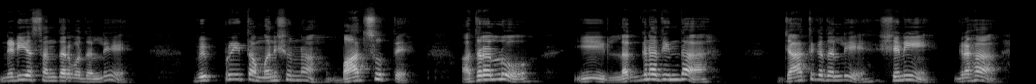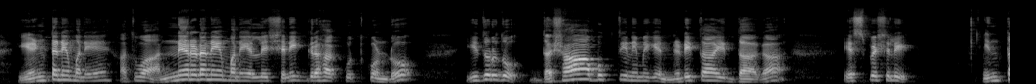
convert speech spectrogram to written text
ನಡೆಯೋ ಸಂದರ್ಭದಲ್ಲಿ ವಿಪರೀತ ಮನುಷ್ಯನ ಬಾಧಿಸುತ್ತೆ. ಅದರಲ್ಲೂ ಈ ಲಗ್ನದಿಂದ ಜಾತಕದಲ್ಲಿ ಶನಿ ಗ್ರಹ ಎಂಟನೇ ಮನೆ ಅಥವಾ ಹನ್ನೆರಡನೇ ಮನೆಯಲ್ಲಿ ಶನಿಗ್ರಹ ಕೂತ್ಕೊಂಡು ಇದರದು ದಶಾಭುಕ್ತಿ ನಿಮಗೆ ನಡೀತಾ ಇದ್ದಾಗ, ಎಸ್ಪೆಷಲಿ ಇಂಥ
